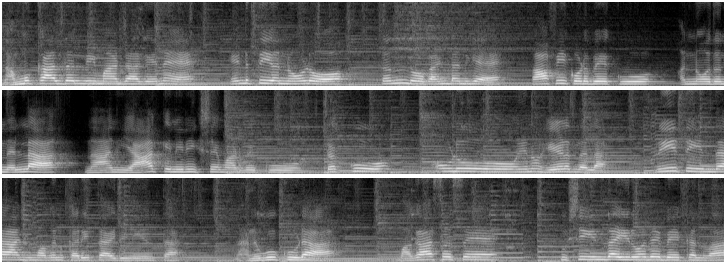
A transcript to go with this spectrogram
ನಮ್ಮ ಕಾಲದಲ್ಲಿ ಮಾಡಿದಾಗೇನೆ ಹೆಂಡತಿ ಅನ್ನೋಳು ತಂದು ಗಂಡನಿಗೆ ಕಾಫಿ ಕೊಡಬೇಕು ಅನ್ನೋದನ್ನೆಲ್ಲ ನಾನು ಯಾಕೆ ನಿರೀಕ್ಷೆ ಮಾಡಬೇಕು? ಟಕ್ಕು ಅವಳು ಏನೋ ಹೇಳಿದ್ಲಲ್ಲ, ಪ್ರೀತಿಯಿಂದ ನಿಮ್ಮ ಮಗನ ಕರಿತಾ ಇದ್ದೀನಿ ಅಂತ. ನನಗೂ ಕೂಡ ಮಗ ಸೊಸೆ ಖುಷಿಯಿಂದ ಇರೋದೇ ಬೇಕಲ್ವಾ?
